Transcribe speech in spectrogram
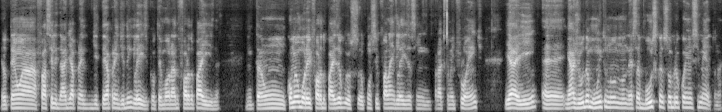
eu tenho a facilidade de, aprend... de ter aprendido inglês, por ter morado fora do país, né? Então, como eu morei fora do país, eu, eu consigo falar inglês assim praticamente fluente, e aí é, me ajuda muito no, no, nessa busca sobre o conhecimento, né?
